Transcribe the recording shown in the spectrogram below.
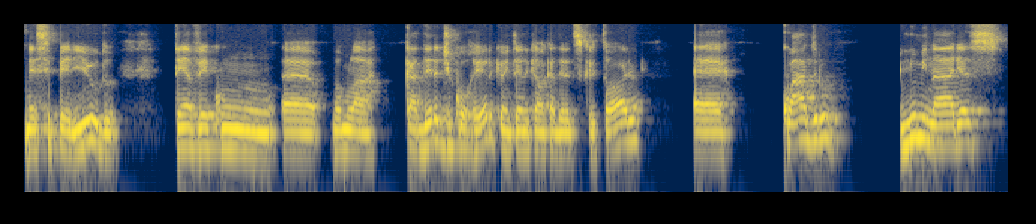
nesse período tem a ver com, é, vamos lá, cadeira de correr, que eu entendo que é uma cadeira de escritório, é, quadro, luminárias,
